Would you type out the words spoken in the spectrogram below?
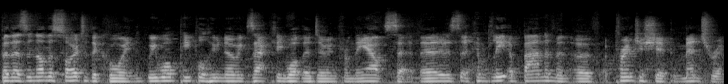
But there's another side to the coin. We want people who know exactly what they're doing from the outset. There is a complete abandonment of apprenticeship and mentoring.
